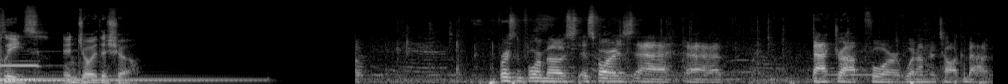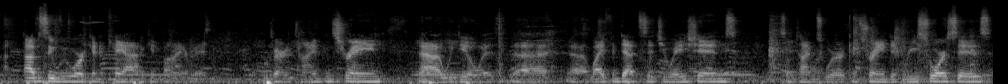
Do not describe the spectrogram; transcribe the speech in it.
Please enjoy the show. First and foremost, as far as uh, uh, backdrop for what I'm going to talk about, obviously we work in a chaotic environment. Very time constrained. Uh, we deal with uh, life and death situations. Sometimes we're constrained in resources,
